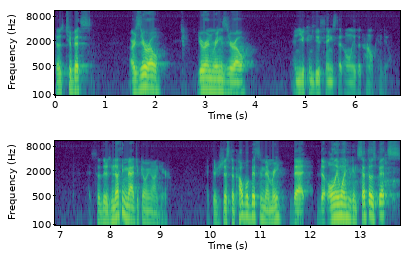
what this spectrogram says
Those two bits are zero, you're in ring zero, and you can do things that only the kernel can do. So there's nothing magic going on here. There's just a couple bits in memory that the only one who can set those bits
